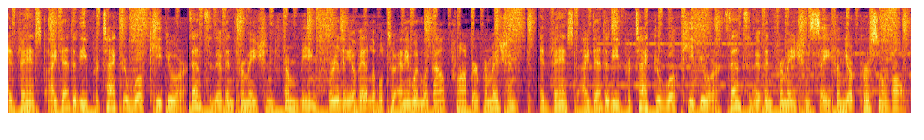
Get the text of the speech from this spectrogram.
Advanced Identity Protector will keep your sensitive information from being freely available to anyone without proper permission. Advanced Identity Protector will keep your sensitive information safe in your personal vault.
